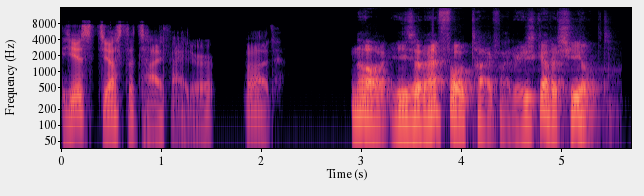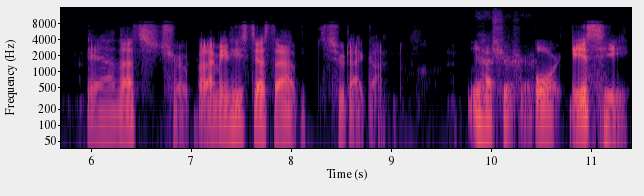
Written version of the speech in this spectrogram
He is just a TIE fighter, but No, he's an FO TIE fighter. He's got a shield. yeah, that's true. But I mean, he's just a shoot eye gun. Yeah, sure, sure. Or is he?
